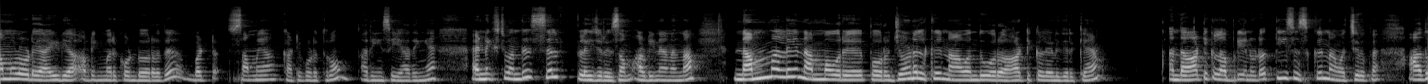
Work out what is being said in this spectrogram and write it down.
நம்மளுடைய ஐடியா அப்படிங்கிற மாதிரி கொண்டு வர்றது. பட் செம்மையாக காட்டி கொடுத்துரும். அதையும் செய்யாதீங்க. அண்ட் நெக்ஸ்ட் வந்து செல்ஃப் பிளேஜரிசம் அப்படின்னு என்னென்னா நம்மளே நம்ம ஒரு இப்போ ஒரு ஜேர்னலுக்கு நான் வந்து ஒரு ஆர்டிக்கல் எழுதியிருக்கேன். அந்த ஆர்டிக்கல் அப்படி என்னோட தீசஸ்க்கு நான் வச்சுருப்பேன். அது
